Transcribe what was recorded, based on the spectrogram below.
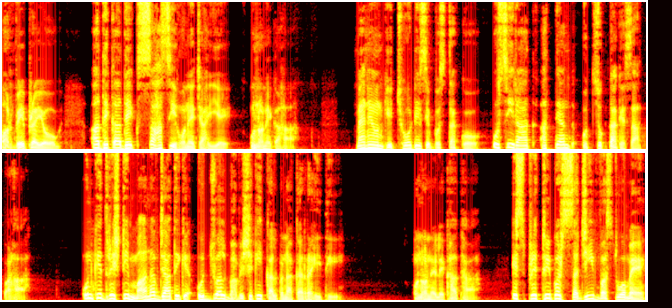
और वे प्रयोग अधिकाधिक साहसी होने चाहिए, उन्होंने कहा। मैंने उनकी छोटी सी पुस्तक को उसी रात अत्यंत उत्सुकता के साथ पढ़ा। उनकी दृष्टि मानव जाति के उज्जवल भविष्य की कल्पना कर रही थी। उन्होंने लिखा था इस पृथ्वी पर सजीव वस्तुओं में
